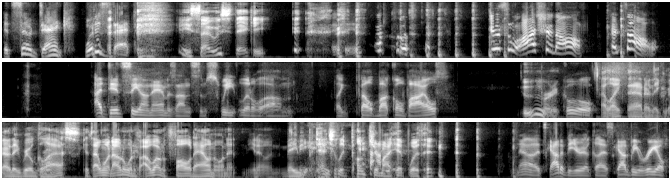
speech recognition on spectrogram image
it's so dank. What is that? He's so sticky. Just wash it off. That's all. I did see on Amazon some sweet little um like belt buckle vials. Ooh, Pretty cool. I like that. Are they are they real glass? Because I want I don't want to I want to fall down on it, you know, and maybe Yeah. potentially puncture my hip with it. No, it's got to be real glass. Got to be real.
